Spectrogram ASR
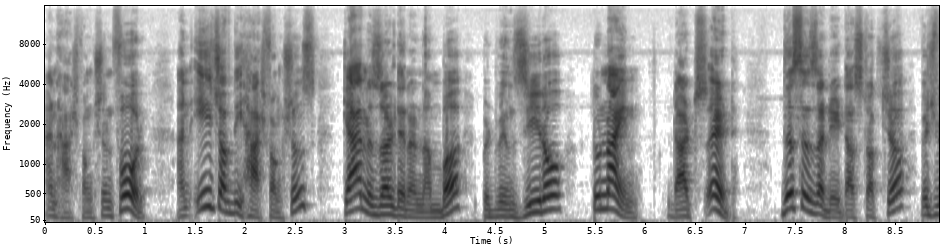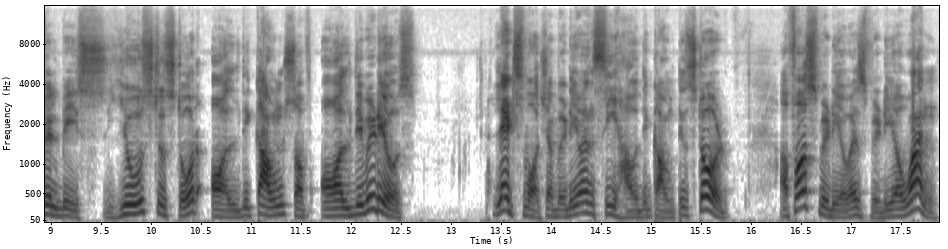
and hash function 4 and each of the hash functions can result in a number between 0 to 9. That's it. This is a data structure which will be used to store all the counts of all the videos. Let's watch a video and see how the count is stored. Our first video is video 1.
